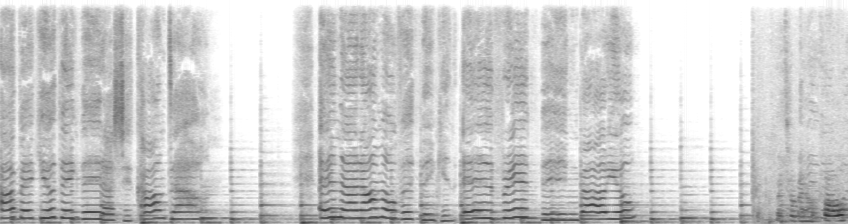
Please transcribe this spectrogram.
I bet you think that I should calm down And that I'm overthinking everything about you Let's hope I don't fall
